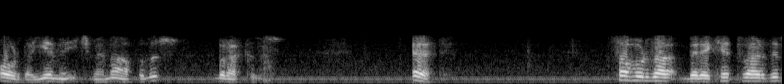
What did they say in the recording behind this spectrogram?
Orada yeme içme ne yapılır? Bırakılır. Evet. Sahurda bereket vardır.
